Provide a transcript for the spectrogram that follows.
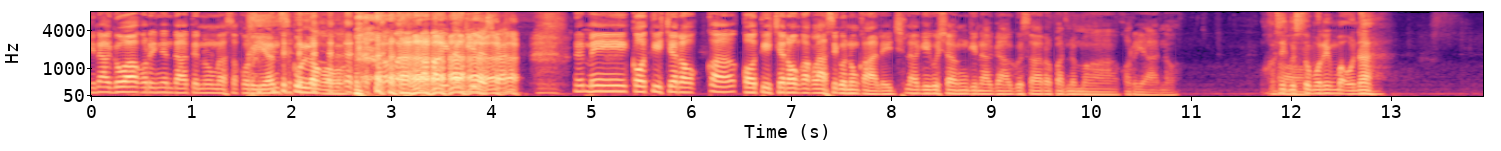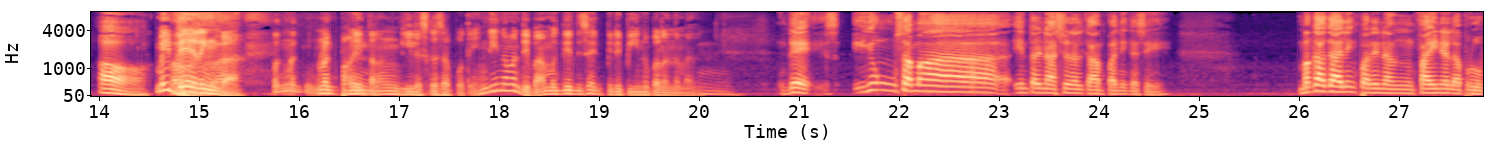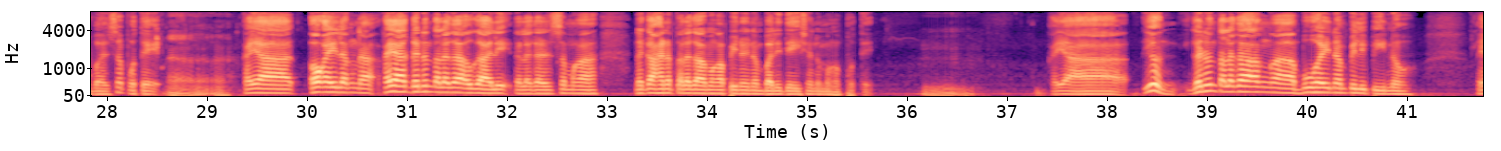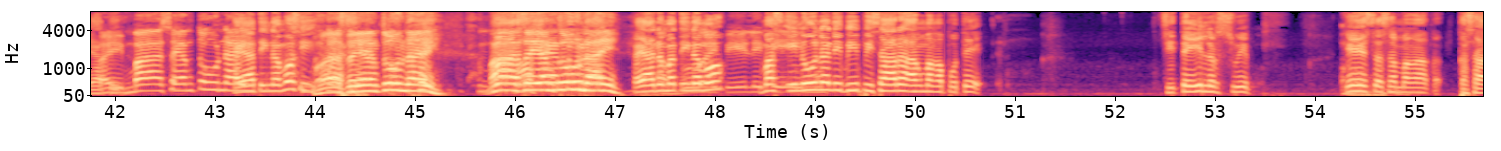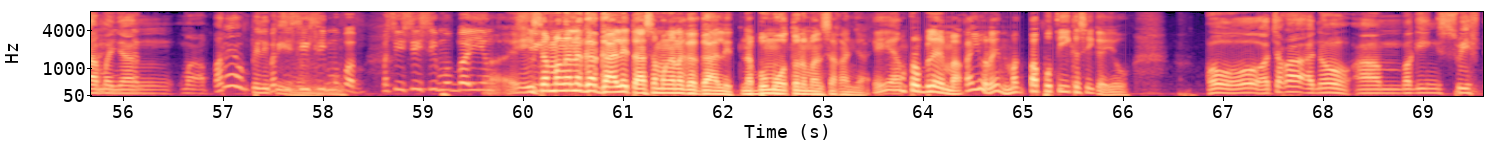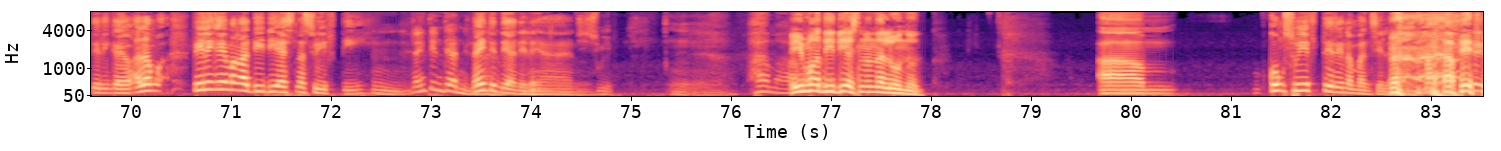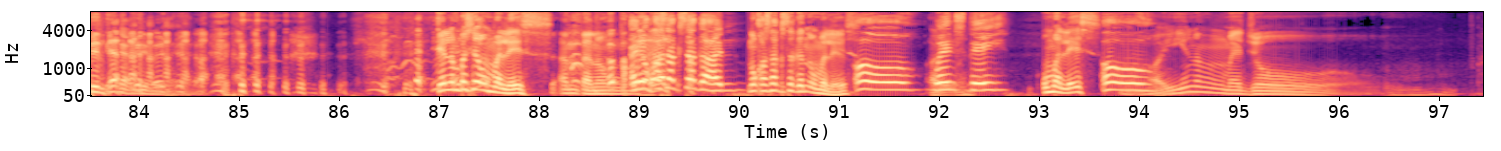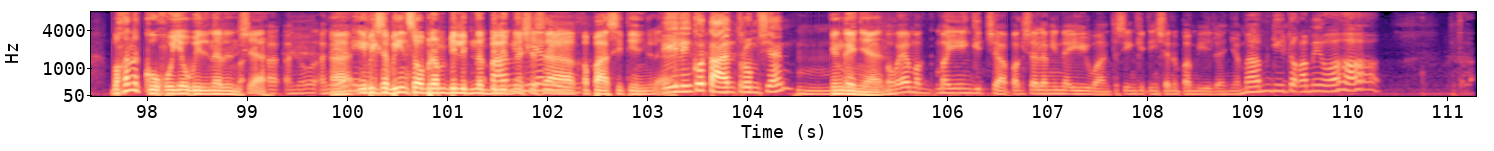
Ginagawa ko rin yan dati nung nasa Korean school ako. Papakita gilas ka? May co-teacher ako, ka- co-teacher akong kaklase ko nung college. Lagi ko siyang ginagago sa harapan ng mga Koreano. Kasi gusto mo ring mauna. Oo. May bearing ba? Pag nag, nagpakita kang gilas ka sa puti, hindi naman, di ba? Magde-decide Pilipino pa rin naman. Hindi. S- Yung sa mga international company kasi, magagaling pa rin ang final approval sa puti. Ah. Kaya okay lang na, kaya ganun talaga ugali talaga sa mga, naghahanap talaga ang mga Pinoy ng validation ng mga puti. Kaya, yun, ganun talaga ang ah, buhay ng Pilipino. Kaya, Ay, ti- masayang tunay. kaya tingnan mo si, Masayang tunay! Masayang tunay! kaya naman tingnan mo, Pilipino. mas inuna ni BP Sara ang mga puti. Si Taylor Swift. Kesa sa mga ka- kasama niyang mga parehong Pilipino. Masisisi mo pa, masisisi mo ba yung... Eh, sa mga nagagalit ha, sa mga nagagalit na bumoto naman sa kanya, eh ang problema, kayo rin, magpaputi kasi kayo. Oo, at saka ano, um, maging Swifty rin kayo. Alam mo, feeling ko yung mga DDS na Swifty, Hmm, naintindihan nila. naintindihan nila yan. Swift. Ha, ma- Eh yung mga DDS na nalunod, Um, kung Swifty rin naman sila, Maintindihan nila kailan ba siya umalis? Ang tanong. Ay, nung kasagsagan, Nung kasagsagan umalis? oo, Wednesday, Umalis? oo. Ay, yun ang medyo... Baka nagkukuya will na rin siya. Ah, ano, ano Ah, yan eh? ibig sabihin, sobrang bilib na bilib na siya yan sa eh. capacity nila. Feeling ko tantrums yan. Yung ganyan. O kaya mag, maiinggit siya pag siya lang yung naiwan, tapos inggitin siya ng pamilya niya. Ma'am, dito kami, oh, ha?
